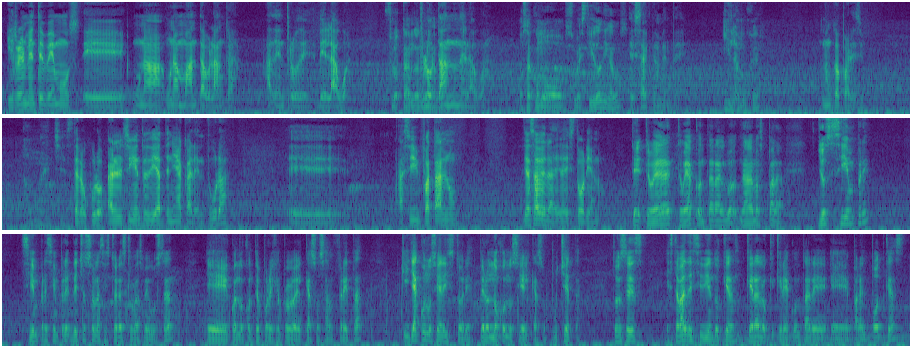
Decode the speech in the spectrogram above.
y realmente vemos eh, una, una manta blanca adentro de- del agua, Flotando en el flotando en el agua. agua. O sea, como su vestido, digamos. Exactamente. ¿Y la mujer? Nunca apareció. Manches. Te lo juro. Al siguiente día tenía calentura. eh, así fatal, ¿no? Ya sabes la, la historia, ¿no? Te, te voy a, te voy a contar algo, nada más para... Yo siempre, siempre, siempre... De hecho, son las historias que más me gustan. Eh, cuando conté, por ejemplo, lo del caso Sanfreta, que ya conocía la historia, pero no conocía el caso Pucheta. Entonces, estaba decidiendo qué era, qué era lo que quería contar eh, eh, para el podcast.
